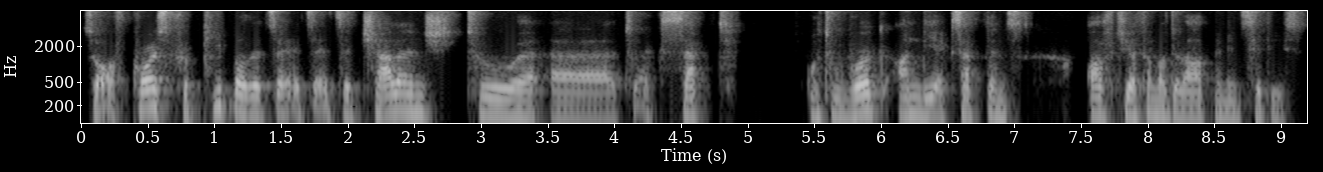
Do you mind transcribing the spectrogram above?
So of course, for people, it's a, it's, it's a challenge to, uh, to accept or to work on the acceptance of geothermal development in cities.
